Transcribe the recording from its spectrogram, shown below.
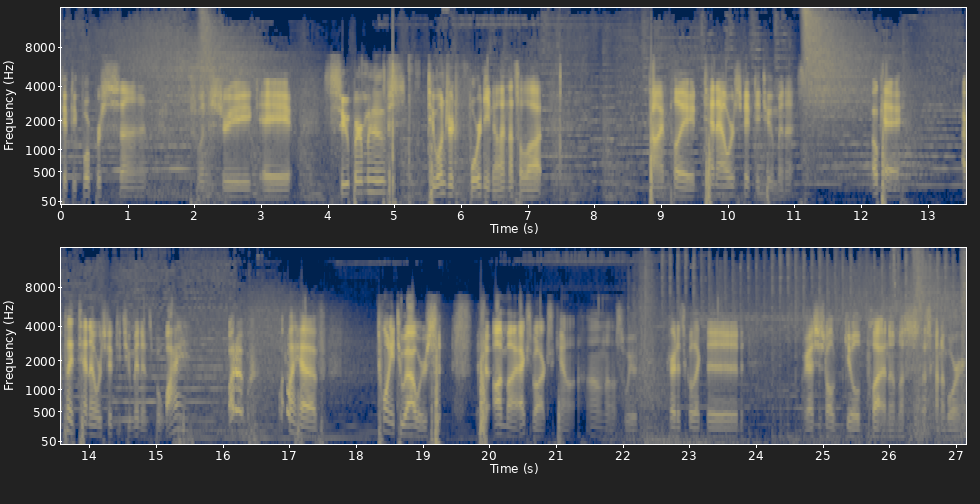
54%. Win streak, a super moves 249. That's a lot. Time played 10 hours 52 minutes. Okay, I played 10 hours 52 minutes, but why? Why do why do I have 22 hours on my Xbox account? I don't know. It's weird. Credits collected. Okay, it's just all guild platinum. That's that's kind of boring.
